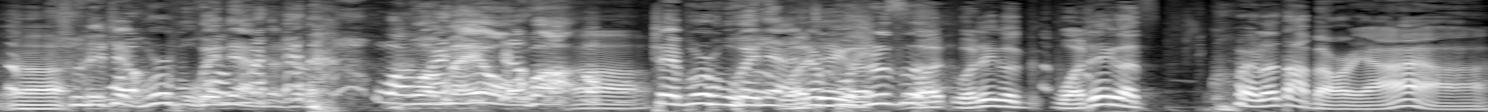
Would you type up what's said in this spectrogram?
呃兄弟，这不是不会念的事儿，我我没有过，啊，这不是不会念，我这个这不识字我。我这个我这个快乐大板牙呀，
